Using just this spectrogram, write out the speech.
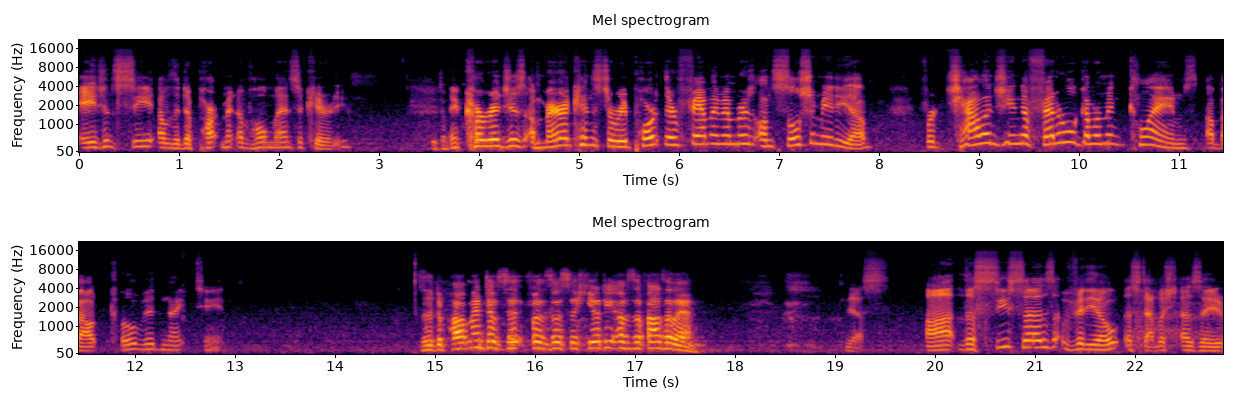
agency of the Department of Homeland Security, encourages Americans to report their family members on social media for challenging the federal government claims about COVID 19. The Department of for the Security of the Fatherland. Yes. Uh, the CISA's video, established as a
